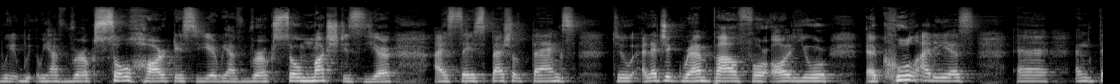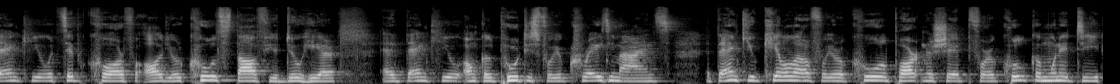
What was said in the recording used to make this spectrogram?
We, we, we have worked so hard this year. We have worked so much this year. I say special thanks to Allergic Grandpa for all your uh, cool ideas Uh, and thank you, Zipcore, for all your cool stuff you do here. And thank you, Uncle Putis, for your crazy minds. And thank you, Killer, for your cool partnership, for a cool community.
